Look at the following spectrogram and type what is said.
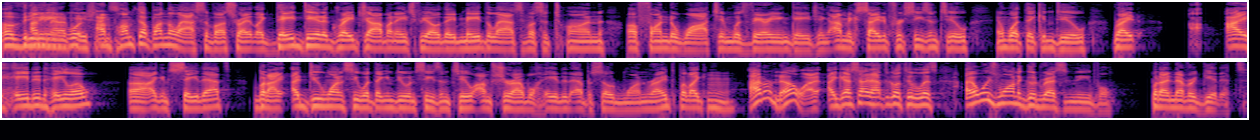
of video I game mean, adaptations? I'm pumped up on The Last of Us, right? Like they did a great job on HBO. They made The Last of Us a ton of fun to watch and was very engaging. I'm excited for season two and what they can do, right? I, I hated Halo. Uh, I can say that, but I, I do want to see what they can do in season two. I'm sure I will hate it episode one, right? But like, Mm. I don't know. I, I guess I'd have to go through the list. I always want a good Resident Evil, but I never get it,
